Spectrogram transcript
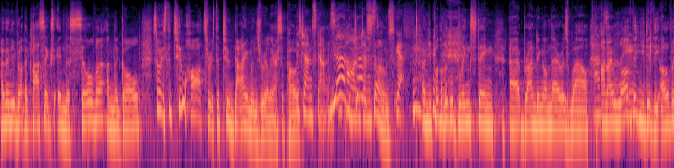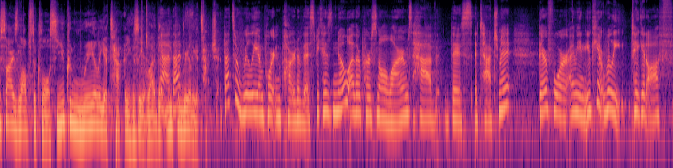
And then you've got the classics in the silver and the gold. So it's the two hearts or it's the two diamonds, really, I suppose. The gemstones. Yeah, the them gemstones. Yeah. and you put the little bling sting uh, branding on there as well. Absolutely. And I love that you did the oversized lobster claw, so you can really attach, you can see it right there, Yeah, you can really attach it. That's a really important part of this because no other personal alarms have this attachment. Therefore, I mean, you can't really take it off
